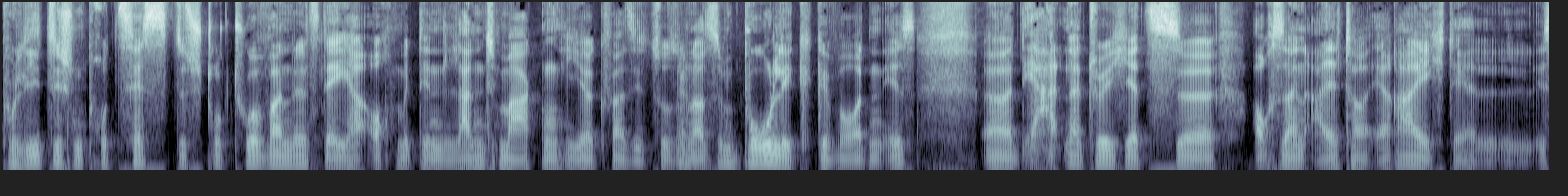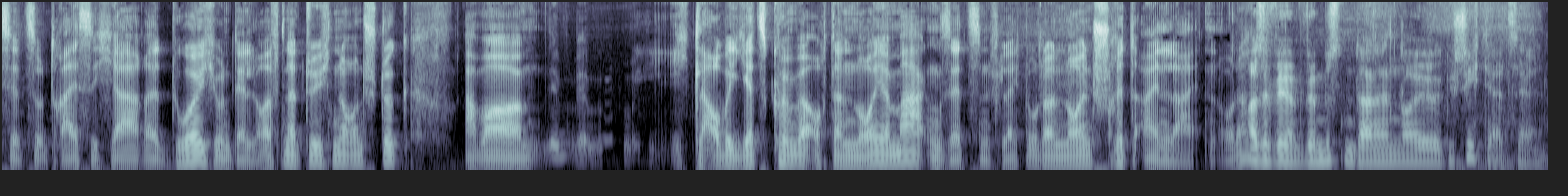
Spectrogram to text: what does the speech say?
politischen Prozess des Strukturwandels, der ja auch mit den Landmarken hier quasi zu so einer ja. Symbolik geworden ist. Äh, der hat natürlich jetzt äh, auch sein Alter erreicht. Der ist jetzt so 30 Jahre durch und der läuft natürlich noch ein Stück. Aber ich glaube, jetzt können wir auch dann neue Marken setzen, vielleicht oder einen neuen Schritt einleiten, oder? Also wir, wir müssten da eine neue Geschichte erzählen.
